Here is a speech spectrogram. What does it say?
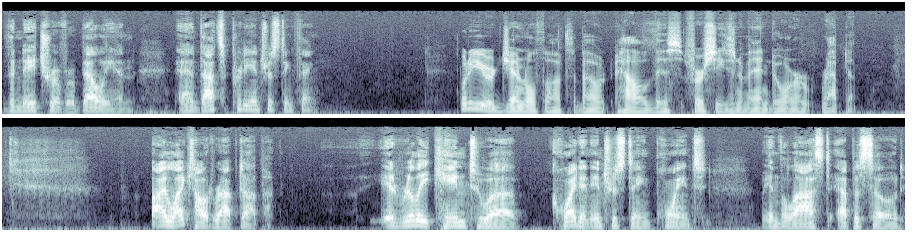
the nature of rebellion, and that's a pretty interesting thing. What are your general thoughts about how this first season of Andor wrapped up? I liked how it wrapped up it really came to a quite an interesting point in the last episode.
